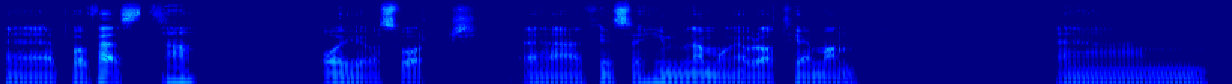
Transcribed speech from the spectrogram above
Eh, på fest? Ja. Oj vad svårt. Eh, det finns så himla många bra teman. Ehm,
